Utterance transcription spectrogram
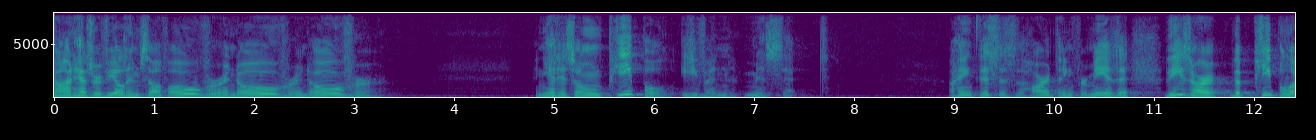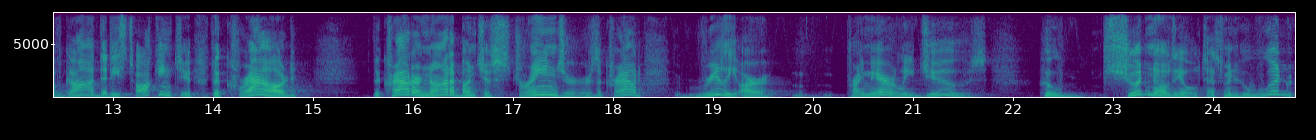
God has revealed himself over and over and over. And yet his own people even miss it. I think this is the hard thing for me is that these are the people of God that he's talking to. The crowd, the crowd are not a bunch of strangers. The crowd really are primarily Jews who should know the Old Testament, who would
